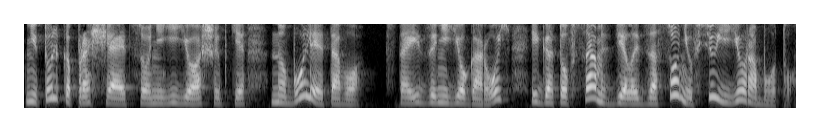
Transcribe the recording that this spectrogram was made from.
не только прощает Соне ее ошибки, но более того, стоит за нее горой и готов сам сделать за Соню всю ее работу.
